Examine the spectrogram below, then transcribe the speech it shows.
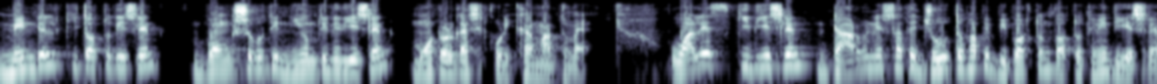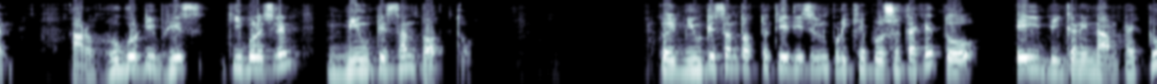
মেন্ডেল কি তত্ত্ব দিয়েছিলেন? বংশগতির নিয়ম তিনি দিয়েছিলেন মোটর গাছের পরীক্ষার মাধ্যমে। ওয়ালেস কি দিয়েছিলেন? ডারউইনের সাথে যৌথভাবে বিবর্তন তত্ত্ব তিনি দিয়েছিলেন। আর হুগো ডি ভ্রিস কি বলেছিলেন? মিউটেশন তত্ত্ব। তো এই মিউটেশন তত্ত্ব কে দিয়েছিলেন? পরীক্ষায় প্রশ্ন থাকে, তো এই বিজ্ঞানীর নামটা একটু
